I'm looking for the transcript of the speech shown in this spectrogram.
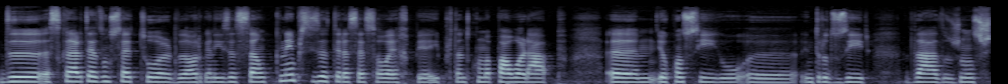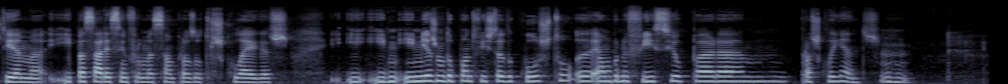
de, se calhar até de um setor da organização que nem precisa ter acesso ao ERP e, portanto, com uma Power App um, eu consigo uh, introduzir dados num sistema e passar essa informação para os outros colegas e, e, e mesmo do ponto de vista de custo uh, é um benefício para, para os clientes. Uhum.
